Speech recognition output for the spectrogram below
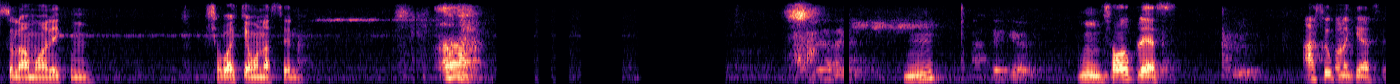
আসসালামু আলাইকুম। সবাই কেমন আছেন? হুম? হুম, সবার উপরে আছে। আছে অনেকে আছে।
